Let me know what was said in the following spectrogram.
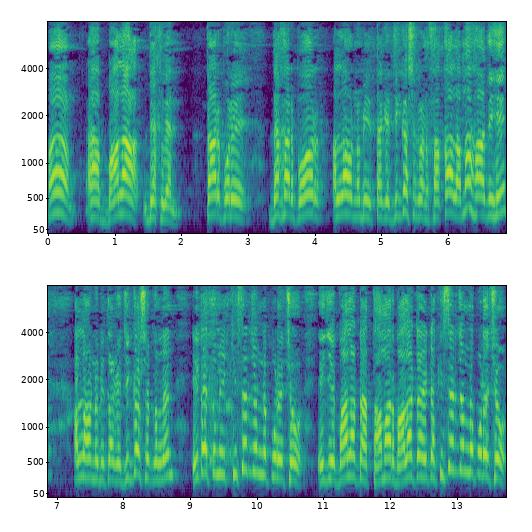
আহ, বালা দেখলেন। তারপরে দেখার পর আল্লাহর নবী তাকে জিজ্ঞাসা করেন ফাকাল আমা হাদিহি? আল্লাহর নবী তাকে জিজ্ঞাসা করলেন এটা তুমি কিসের জন্য পড়েছো? এই যে বালাটা তামার বালাটা এটা কিসের জন্য পড়েছো?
